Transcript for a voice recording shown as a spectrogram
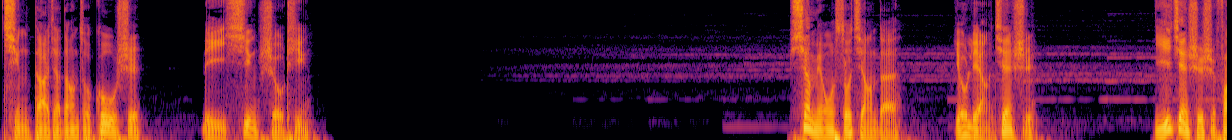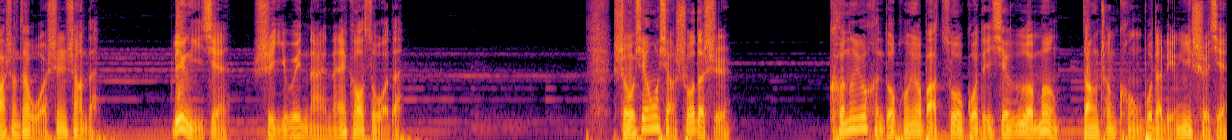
请大家当做故事，理性收听。下面我所讲的有两件事。一件事是发生在我身上的，另一件是一位奶奶告诉我的。首先，我想说的是，可能有很多朋友把做过的一些噩梦当成恐怖的灵异事件。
